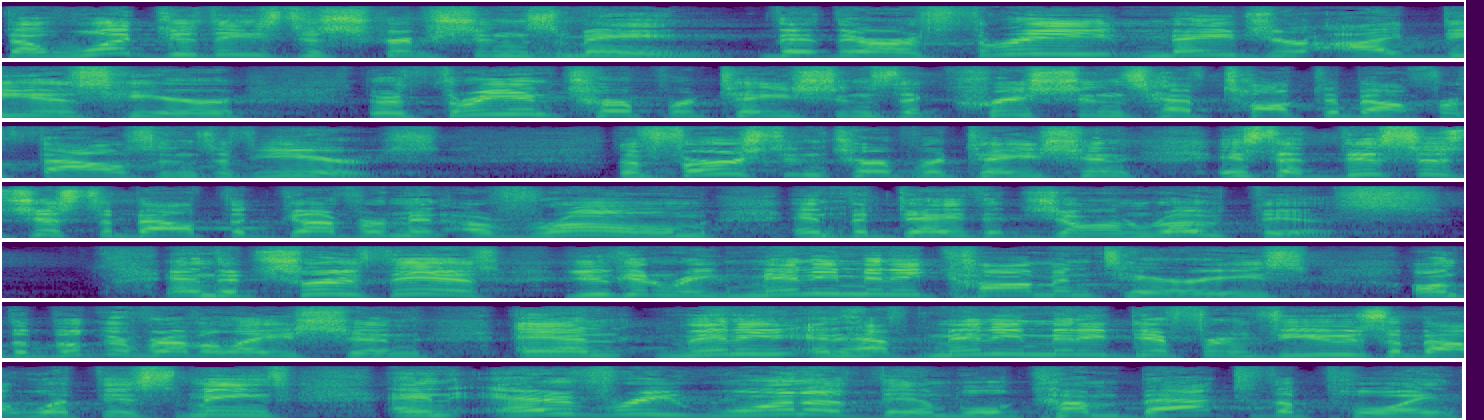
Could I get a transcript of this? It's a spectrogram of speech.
Now, what do these descriptions mean? There are three major ideas here. There are three interpretations that Christians have talked about for thousands of years. The first interpretation is that this is just about the government of Rome in the day that John wrote this. And the truth is, you can read many, many commentaries on the book of Revelation and many and have many, many different views about what this means. And every one of them will come back to the point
